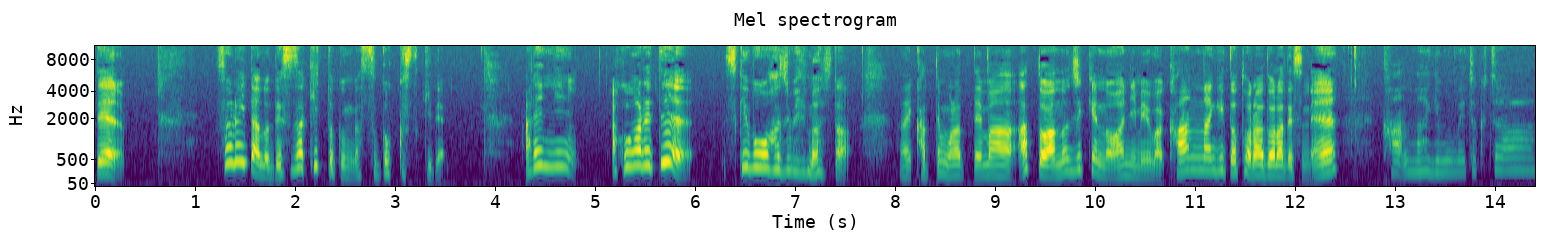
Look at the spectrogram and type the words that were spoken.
てソウルイーターのデス・ザ・キットくんがすごく好きで。あれに憧れてスケボーを始めました。はい、買ってもらって、まあ、あとあの時期のアニメはカンナギとトラドラですね。カンナギもめちゃくちゃ好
